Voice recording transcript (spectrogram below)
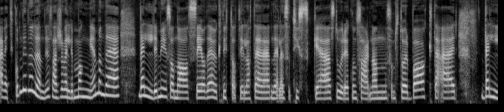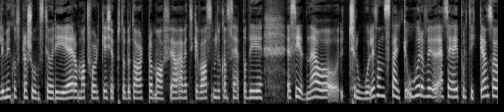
Jeg vet ikke om de nødvendigvis er så veldig mange, men det er veldig mye sånn nazi, og det er jo knytta til at det er en del av disse tyske store konsernene som står bak. Det er veldig mye konspirasjonsteorier om at folk er kjøpt og betalt, og mafia, jeg vet ikke hva, som du kan se på de sidene. Og utrolig sånn sterke ord. Jeg ser I politikken så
